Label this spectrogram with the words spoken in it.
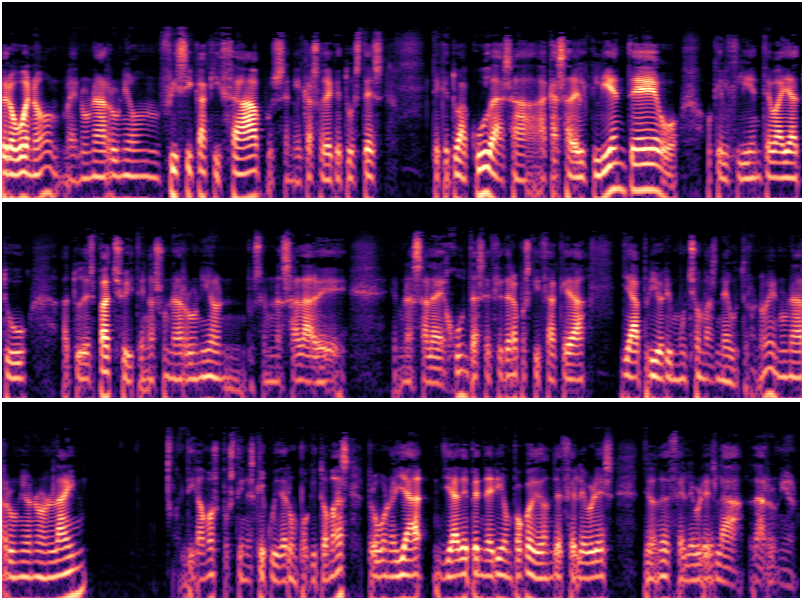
pero bueno, en una reunión física quizá, pues en el caso de que tú estés, de que tú acudas a, casa del cliente o, que el cliente vaya a tu, a tu despacho y tengas una reunión pues en una sala de, en una sala de juntas, etcétera, pues quizá queda ya a priori mucho más neutro, ¿no? En una reunión online digamos, pues tienes que cuidar un poquito más, pero bueno, ya, ya dependería un poco de dónde celebres, de dónde celebres la, la reunión.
